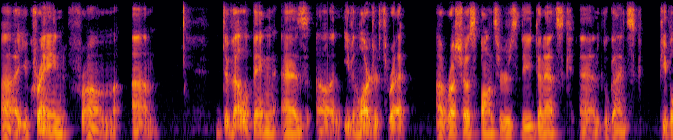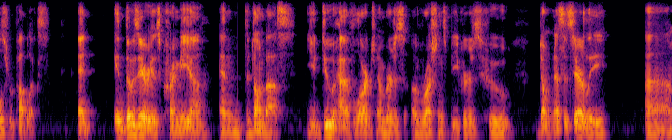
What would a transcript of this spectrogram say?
uh, Ukraine from um, developing as an even larger threat. Uh, Russia sponsors the Donetsk and Lugansk People's Republics, and in those areas, Crimea and the Donbass, you do have large numbers of Russian speakers who don't necessarily uh,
